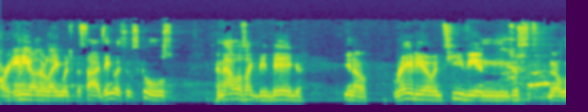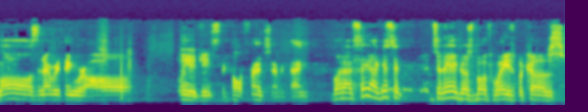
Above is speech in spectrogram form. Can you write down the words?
or any other language besides English in schools, and that was like the big, you know, radio and TV and just the laws and everything were all against the call French and everything. But I'd say I guess it today it goes both ways because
